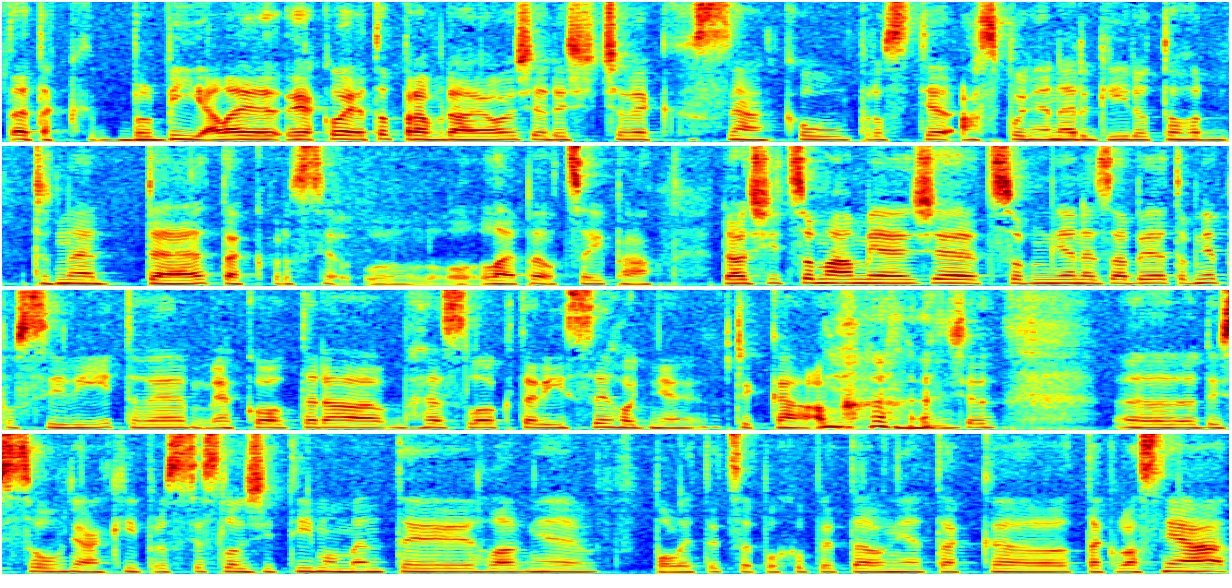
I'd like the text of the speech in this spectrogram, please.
to je tak blbý, ale jako je to pravda, jo, že když člověk s nějakou prostě aspoň energií do toho dne jde, tak prostě lépe odsejpá. Další, co mám, je, že co mě nezabije, to mě posílí. To je jako teda heslo, který si hodně říkám. Mm. že, eh, když jsou nějaký prostě složitý momenty, hlavně v politice pochopitelně, tak, eh, tak vlastně já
